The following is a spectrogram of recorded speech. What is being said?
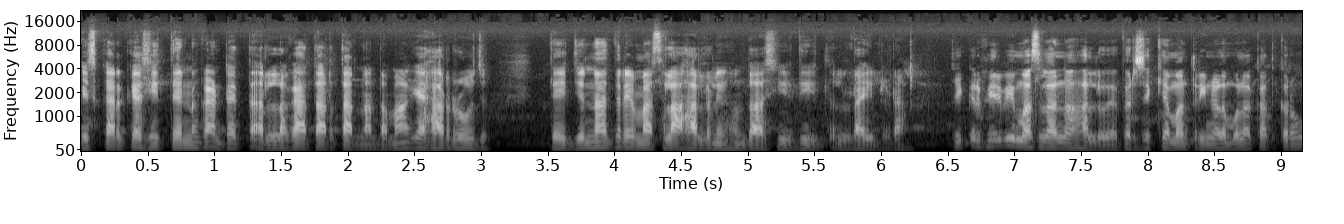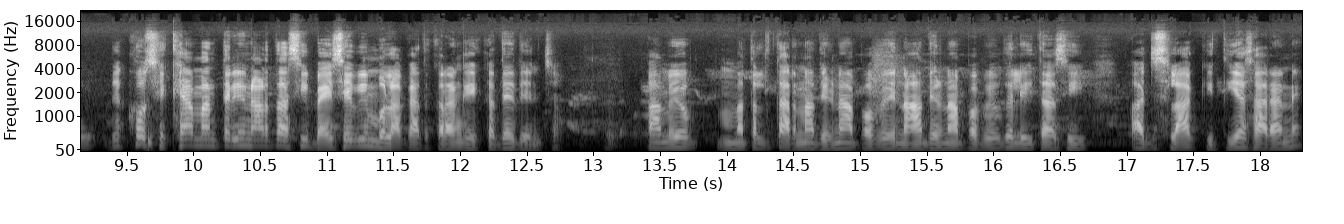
ਇਸ ਕਰਕੇ ਅਸੀਂ 3 ਘੰਟੇ ਧਰ ਲਗਾਤਾਰ ਧਰਨਾ ਦਵਾਂਗੇ ਹਰ ਰੋਜ਼। ਤੇ ਜਿੰਨਾ ਚਿਰ ਇਹ ਮਸਲਾ ਹੱਲ ਨਹੀਂ ਹੁੰਦਾ ਅਸੀਂ ਇਹਦੀ ਲੜਾਈ ਲੜਾਂਗੇ। ਜੇਕਰ ਫਿਰ ਵੀ ਮਸਲਾ ਨਾ ਹੱਲ ਹੋਇਆ ਫਿਰ ਸਿੱਖਿਆ ਮੰਤਰੀ ਨਾਲ ਮੁਲਾਕਾਤ ਕਰੋਗੇ? ਦੇਖੋ ਸਿੱਖਿਆ ਮੰਤਰੀ ਨਾਲ ਤਾਂ ਅਸੀਂ ਵੈਸੇ ਵੀ ਮੁਲਾਕਾਤ ਕਰਾਂਗੇ ਅੱਧੇ ਦਿਨ ਚ। ਭਾਵੇਂ ਉਹ ਮਤਲਬ ਧਰਨਾ ਦੇਣਾ ਪਵੇ ਨਾ ਦੇਣਾ ਪਵੇ ਉਹਦੇ ਲਈ ਤਾਂ ਅਸੀਂ ਅੱਜ ਸਲਾਹ ਕੀਤੀ ਹੈ ਸਾਰਿਆਂ ਨੇ।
